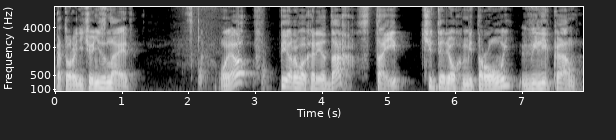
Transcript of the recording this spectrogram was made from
который ничего не знает. У него в первых рядах стоит четырехметровый великан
